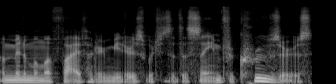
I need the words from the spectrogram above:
a minimum of 500 meters, which is the same for cruisers.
